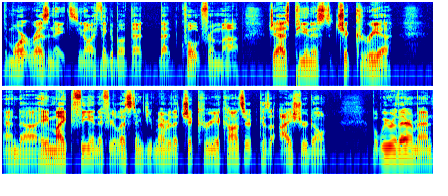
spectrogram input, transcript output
the more it resonates. You know, I think about that that quote from uh, jazz pianist Chick Corea. And uh, hey, Mike Feehan, if you're listening, do you remember the Chick Corea concert? Because I sure don't. But we were there, man.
